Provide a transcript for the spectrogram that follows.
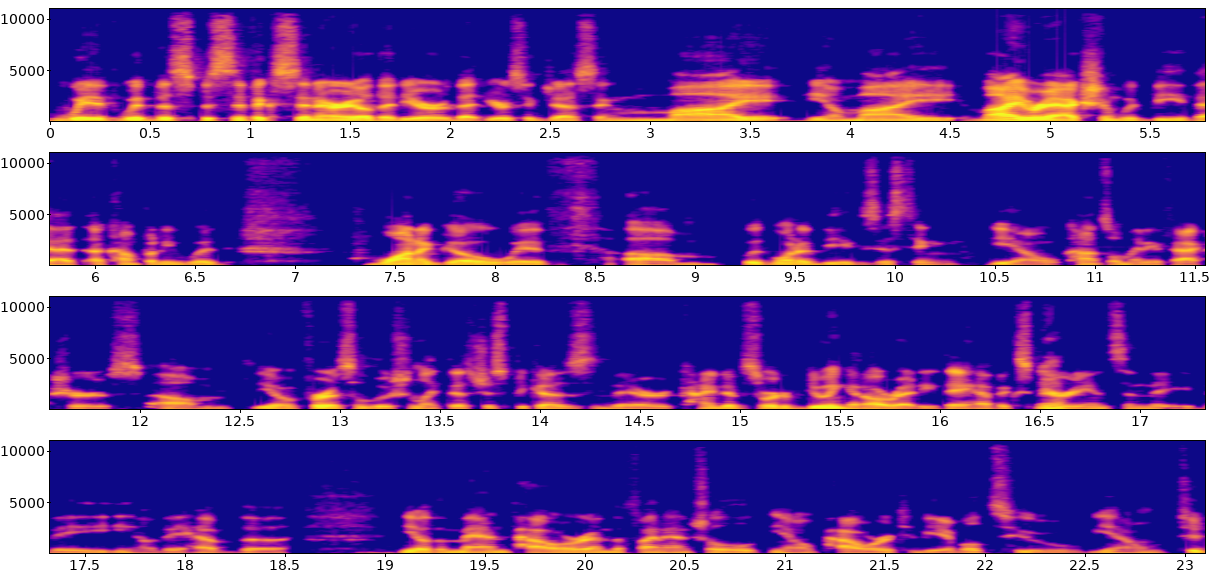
with with the specific scenario that you're that you're suggesting, my you know my my reaction would be that a company would want to go with um, with one of the existing you know console manufacturers um, you know for a solution like this just because they're kind of sort of doing it already. They have experience and they they you know they have the you know the manpower and the financial you know power to be able to you know to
